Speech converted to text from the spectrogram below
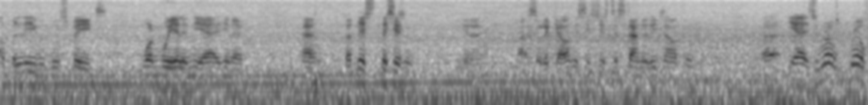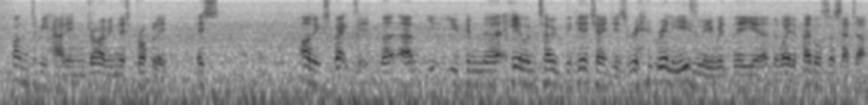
unbelievable speeds, one wheel in the air, you know. Um, but this this isn't you know that sort of car. This is just a standard example. Uh, yeah, it's real real fun to be had in driving this properly. It's unexpected, but um, you, you, can uh, heel and toe the gear changes re really easily with the uh, the way the pedals are set up.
